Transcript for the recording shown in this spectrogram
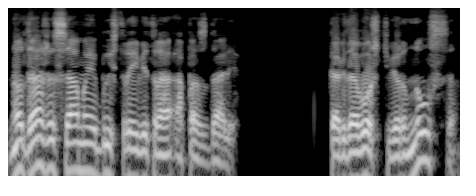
но даже самые быстрые ветра опоздали. Когда вождь вернулся,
